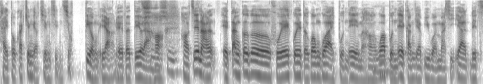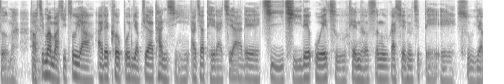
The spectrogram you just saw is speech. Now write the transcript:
态度甲敬业精神足。重要咧，就对啦，吼，好，即若会当各个回归，就讲我诶本业嘛，吼、嗯，我本业工业语言嘛是也咧做嘛，好、嗯，即满嘛是主要啊咧靠本业者趁钱，啊则摕来遮咧支持咧维持天河生物甲生物这地诶事业，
